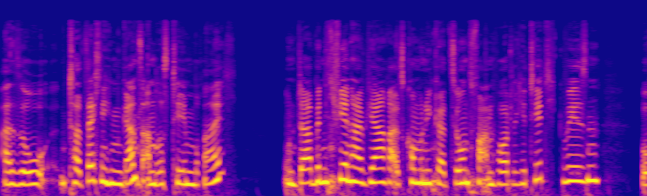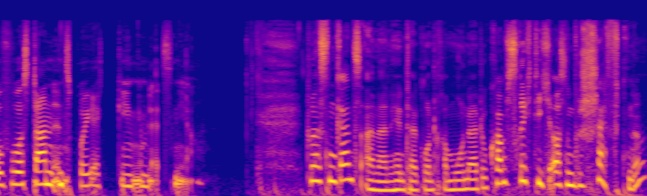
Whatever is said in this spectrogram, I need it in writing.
Also tatsächlich ein ganz anderes Themenbereich. Und da bin ich viereinhalb Jahre als Kommunikationsverantwortliche tätig gewesen, bevor es dann ins Projekt ging im letzten Jahr. Du hast einen ganz anderen Hintergrund, Ramona. Du kommst richtig aus dem Geschäft, ne?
